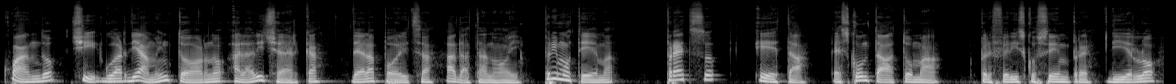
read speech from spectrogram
quando ci guardiamo intorno alla ricerca della polizza adatta a noi. Primo tema, prezzo e età. È scontato, ma preferisco sempre dirlo,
